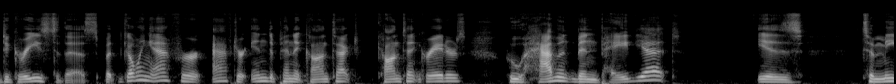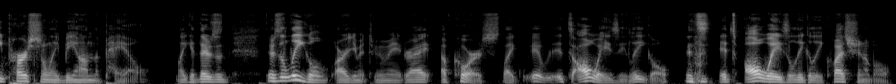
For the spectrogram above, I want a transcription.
degrees to this, but going after after independent contact content creators who haven't been paid yet is to me personally beyond the pale. Like if there's a there's a legal argument to be made, right? Of course, like it, it's always illegal. It's it's always legally questionable.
